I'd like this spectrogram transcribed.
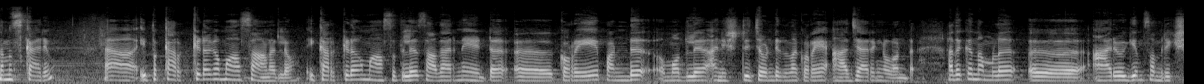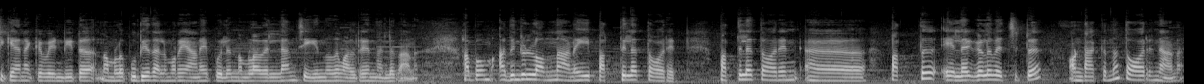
നമസ്കാരം. ഇപ്പം കർക്കിടക മാസമാണല്ലോ ഈ കർക്കിടക മാസത്തിൽ സാധാരണയായിട്ട് കുറേ പണ്ട് മുതൽ അനുഷ്ഠിച്ചുകൊണ്ടിരുന്ന കുറേ ആചാരങ്ങളുണ്ട്. അതൊക്കെ നമ്മൾ ആരോഗ്യം സംരക്ഷിക്കാനൊക്കെ വേണ്ടിയിട്ട് നമ്മൾ പുതിയ തലമുറയാണെങ്കിൽ പോലും നമ്മളതെല്ലാം ചെയ്യുന്നത് വളരെ നല്ലതാണ്. അപ്പം അതിന്റെ ഉള്ള ഒന്നാണ് ഈ പത്തിലത്തോരൻ. പത്തിലത്തോരൻ പത്ത് ഇലകൾ വെച്ചിട്ട് ഉണ്ടാക്കുന്ന തോരനാണ്.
